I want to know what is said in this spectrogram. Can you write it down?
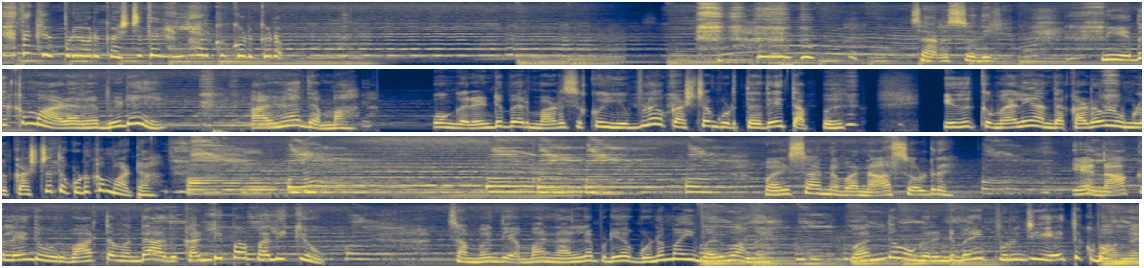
எதுக்கு இப்படி ஒரு கஷ்டத்தை எல்லாருக்கும் கொடுக்கணும்? சரஸ்வதி நீ எதுக்குமா அழற? விடு. அழாதம்மா. உங்க ரெண்டு பேர் மனசுக்கும் இவ்ளோ கஷ்டம் கொடுத்ததே தப்பு. இதுக்கு மேலே அந்த கடவுள் உங்களுக்கு கஷ்டத்தை கொடுக்க மாட்டான். வயசானவ நான் சொல்றேன். என் நாக்குலேருந்து ஒரு வார்த்தை வந்தா அது கண்டிப்பா பலிக்கும். சம்பந்தி அம்மா நல்லபடியா குணமாயி வருவாங்க. வந்து உங்க ரெண்டு பேரையும் புரிஞ்சு ஏத்துக்குவாங்க.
